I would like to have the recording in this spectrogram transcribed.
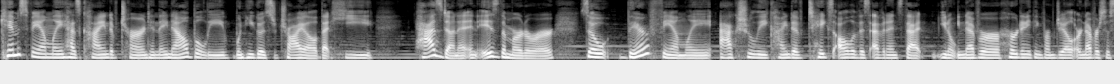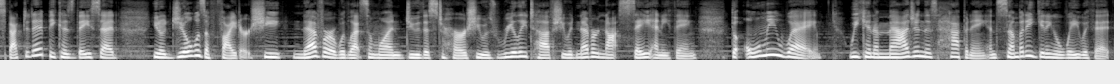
Kim's family has kind of turned and they now believe when he goes to trial that he has done it and is the murderer. So their family actually kind of takes all of this evidence that, you know, never heard anything from Jill or never suspected it because they said, you know, Jill was a fighter. She never would let someone do this to her. She was really tough. She would never not say anything. The only way we can imagine this happening and somebody getting away with it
